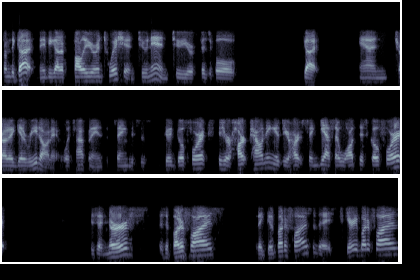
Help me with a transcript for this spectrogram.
from the gut. Maybe you got to follow your intuition, tune in to your physical gut, and try to get a read on it. What's happening? Is it saying this is good? Go for it. Is your heart pounding? Is your heart saying yes, I want this? Go for it. Is it nerves? Is it butterflies? Are they good butterflies? Are they scary butterflies?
